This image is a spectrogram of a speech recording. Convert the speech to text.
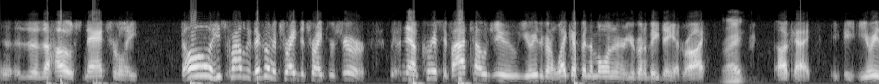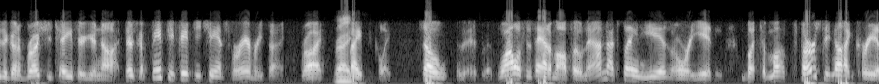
the, the host naturally, oh, he's probably, they're going to trade the trade for sure. Now, Chris, if I told you you're either going to wake up in the morning or you're going to be dead, right? Right. Okay you're either going to brush your teeth or you're not. There's a 50-50 chance for everything, right? Right. Basically. So Wallace has had him off hold. Now, I'm not saying he is or he isn't, but tomorrow, Thursday night, Chris,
